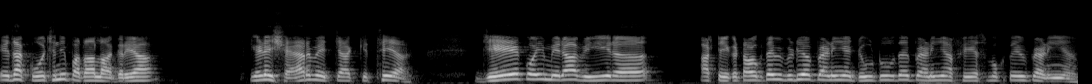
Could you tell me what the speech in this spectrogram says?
ਇਹਦਾ ਕੁਝ ਨਹੀਂ ਪਤਾ ਲੱਗ ਰਿਹਾ ਜਿਹੜੇ ਸ਼ਹਿਰ ਵਿੱਚ ਆ, ਕਿੱਥੇ ਆ। ਜੇ ਕੋਈ ਮੇਰਾ ਵੀਰ ਆ ਟਿਕਟੌਕ ਤੇ ਵੀ ਵੀਡੀਓ ਪੈਣੀ ਆ, YouTube ਤੇ ਵੀ ਪੈਣੀ ਆ, Facebook ਤੇ ਵੀ ਪੈਣੀ ਆ,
